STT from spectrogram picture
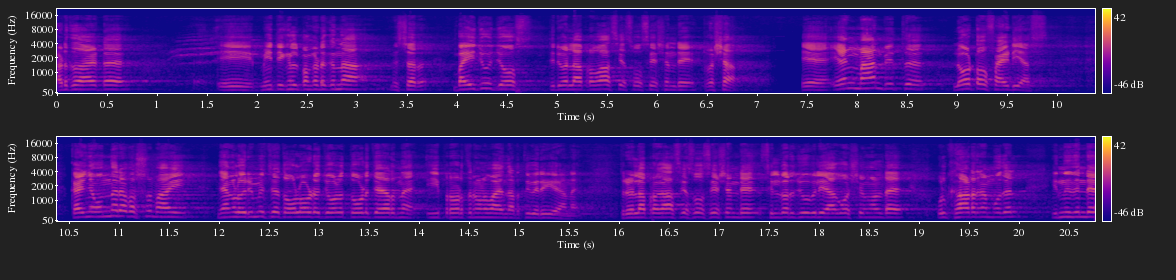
അടുത്തതായിട്ട് ഈ മീറ്റിങ്ങിൽ പങ്കെടുക്കുന്ന മിസ്റ്റർ ബൈജു ജോസ് തിരുവല്ല പ്രവാസി അസോസിയേഷന്റെ treasurer young man with lot of ideas. കഴിഞ്ഞ ഒന്നര വർഷമായി ഞങ്ങൾ ഒരുമിച്ച് തോളോട് തോൾ ചേർന്ന് ഈ പ്രവർത്തനങ്ങളുമായി നടത്തി വരികയാണ്. തിരുവല്ല പ്രകാശി അസോസിയേഷന്റെ സിൽവർ ജൂബിലി ആഘോഷങ്ങളുടെ ഉദ്ഘാടനം മുതൽ ഇന്നിതിന്റെ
